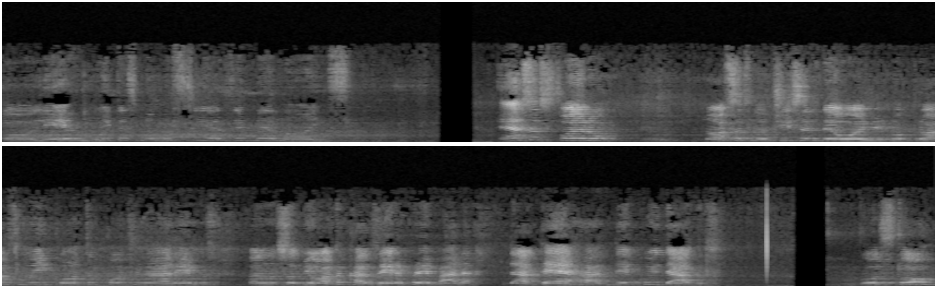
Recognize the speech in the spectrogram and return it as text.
colher muitas melancias e melões. Essas foram nossas notícias de hoje. No próximo encontro continuaremos falando sobre outra caseira prepara da terra de cuidados. Gostou?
